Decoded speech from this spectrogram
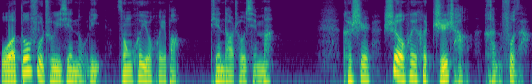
我多付出一些努力，总会有回报，天道酬勤嘛。可是社会和职场很复杂，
